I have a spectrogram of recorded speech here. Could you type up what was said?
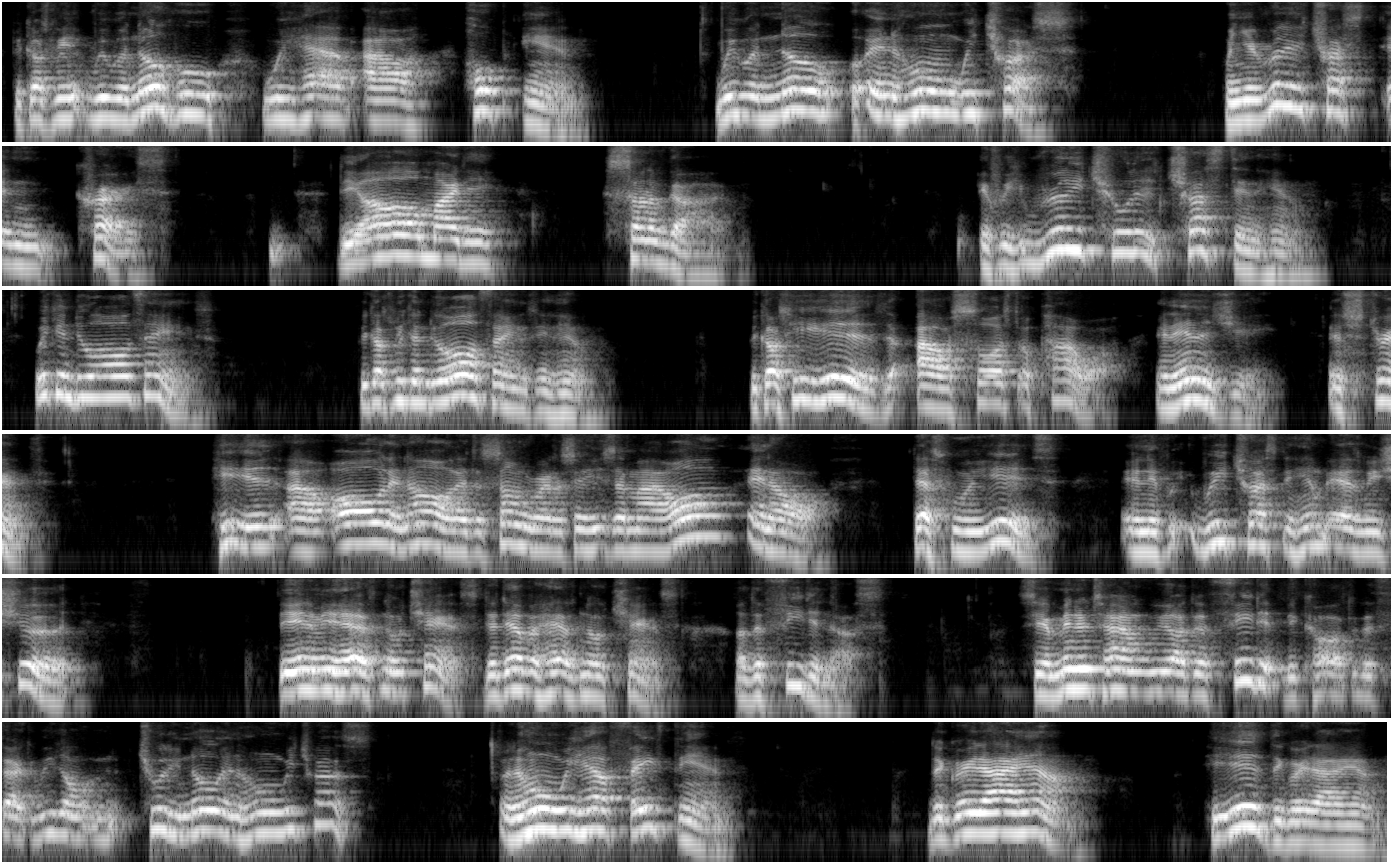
because we, we will know who we have our hope in we will know in whom we trust. When you really trust in Christ, the Almighty Son of God, if we really truly trust in Him, we can do all things because we can do all things in Him because He is our source of power and energy and strength. He is our all in all, as the songwriter said. He said, My all in all. That's who he is. And if we trust in him as we should, the enemy has no chance. The devil has no chance of defeating us. See, many times we are defeated because of the fact we don't truly know in whom we trust, in whom we have faith in. The great I am. He is the great I am.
